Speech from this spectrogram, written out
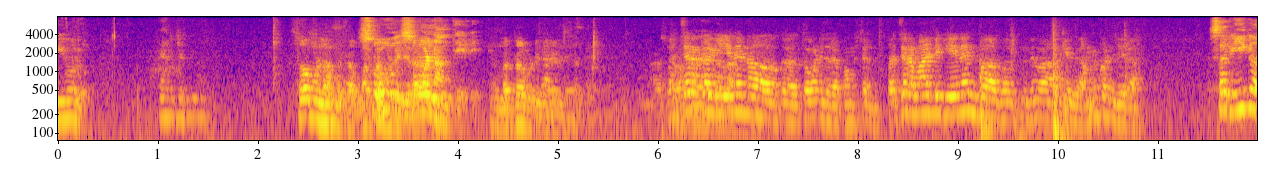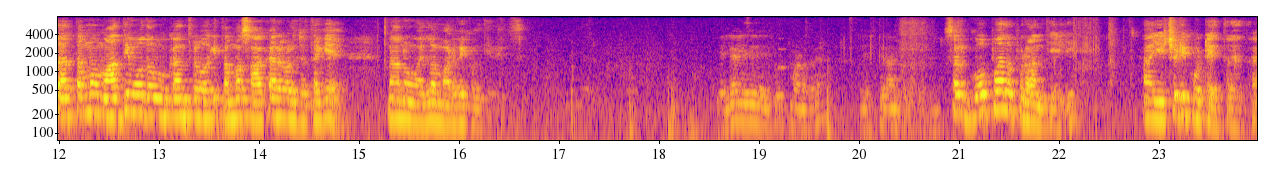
ಇವರು. ಸೋಮಣ್ಣ ಸೋಮಣ್ಣ ಅಂತೇಳಿ. ಪ್ರಚಾರಕ್ಕಾಗಿ ಏನೇನು ತಗೊಂಡಿದ್ದೀರಾ ಫಂಕ್ಷನ್ ಪ್ರಚಾರ ಮಾಡ್ಲಿಕ್ಕೆ ಏನೇನು ಹಮ್ಮಿಕೊಂಡಿದ್ದೀರಾ? ಸರ್ ಈಗ ತಮ್ಮ ಮಾಧ್ಯಮದ ಮುಖಾಂತರವಾಗಿ ತಮ್ಮ ಸಹಕಾರಗಳ ಜೊತೆಗೆ ನಾನು ಎಲ್ಲ ಮಾಡಬೇಕು ಅಂತಿದ್ದೀನಿ. ಸರ್. ಗೋಪಾಲಪುರ ಅಂತ ಹೇಳಿ ಎಷ್ಟು ಸರ್ ಗೋಪಾಲಪುರ ಅಂತೇಳಿ ಎಚ್ ಡಿ ಕೋಟೆ ಹತ್ರ ಹತ್ರ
